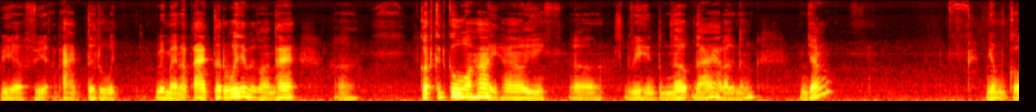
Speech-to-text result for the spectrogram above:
វាវាអត់អាចទៅរួចវាមិនអត់អាចទៅរួចទេវាគ្រាន់ថាគាត់គិតគូរអស់ហើយហើយវារៀងទំនើបដែរឥឡូវហ្នឹងអញ្ចឹងខ្ញុំក៏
